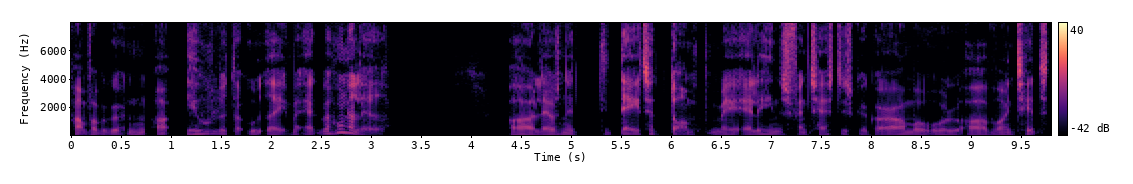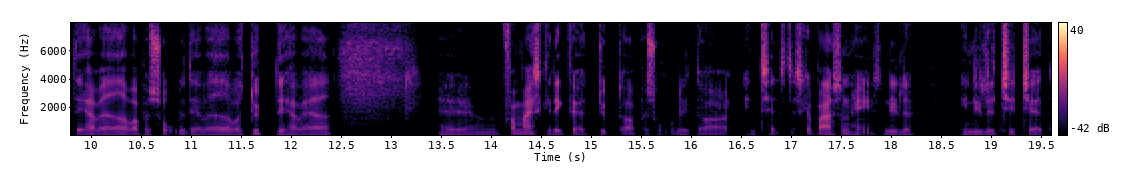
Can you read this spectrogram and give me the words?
frem for begynde at ævle dig ud af med alt, hvad hun har lavet. Og lave sådan et datadump med alle hendes fantastiske gøremål, og hvor intens det har været, og hvor personligt det har været, og hvor dybt det har været. Øh, for mig skal det ikke være dybt og personligt og intens. Det skal bare sådan have en lille, en lille chit-chat.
